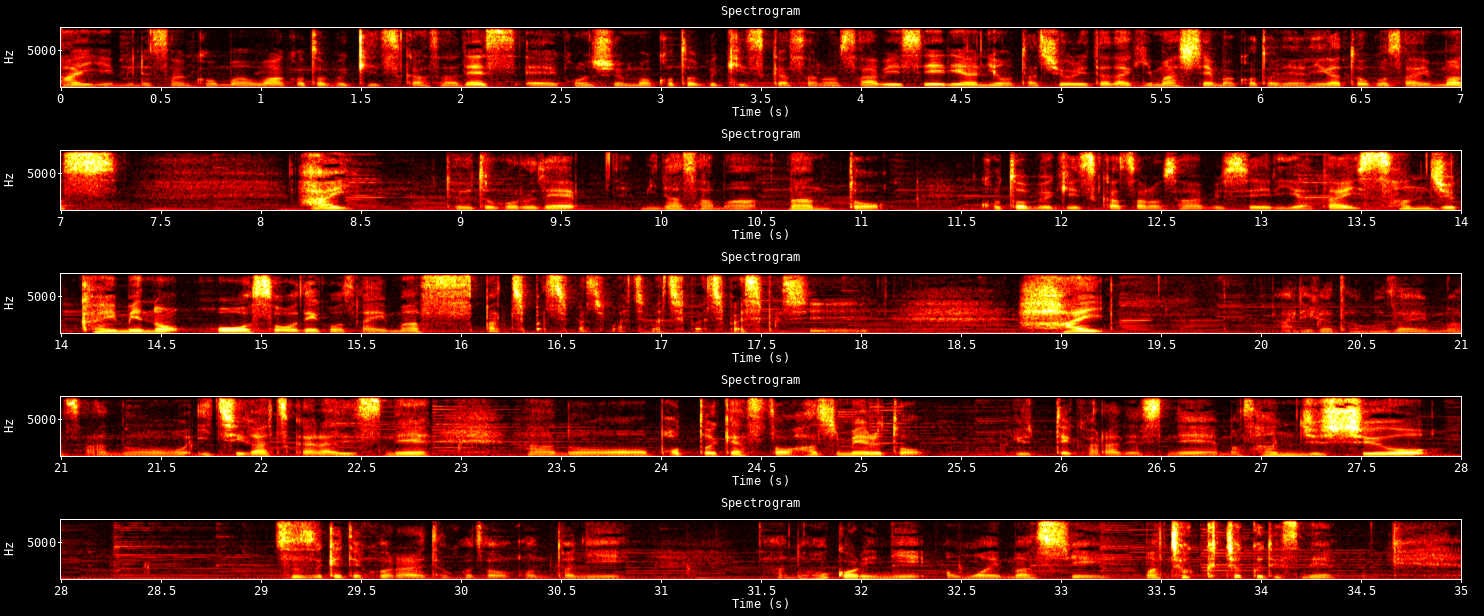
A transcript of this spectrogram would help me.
はい皆さんこんばんは寿司です、えー、今週も寿司のサービスエリアにお立ち寄りいただきまして誠にありがとうございます。はいというところで皆様なんと寿司のサービスエリア第30回目の放送でございます。パチパチパチパチパチパチパチ。パチはいありがとうございます。あの1月からですねあのポッドキャストを始めると言ってからですね、まあ、30週を続けてこられたことを本当にあの誇りに思いますし、まあ、ちょくちょくですね、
